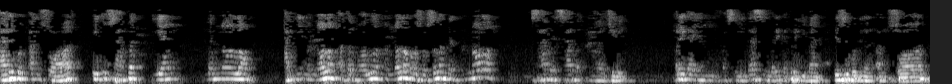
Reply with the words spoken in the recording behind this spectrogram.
Adapun Ansor itu sahabat yang menolong, artinya menolong atau Allah menolong Rasulullah dan menolong sahabat-sahabat muhajirin. Mereka yang memfasilitasi mereka beriman disebut dengan Ansor.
